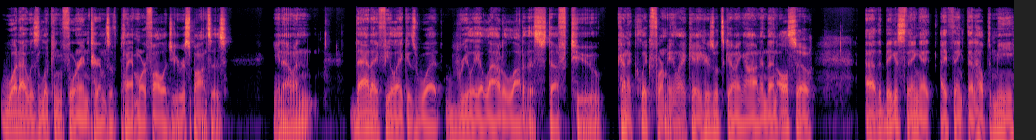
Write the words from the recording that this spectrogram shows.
what I was looking for in terms of plant morphology responses, you know, and that I feel like is what really allowed a lot of this stuff to kind of click for me. Like, hey, here's what's going on. And then also, uh, the biggest thing I, I think that helped me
